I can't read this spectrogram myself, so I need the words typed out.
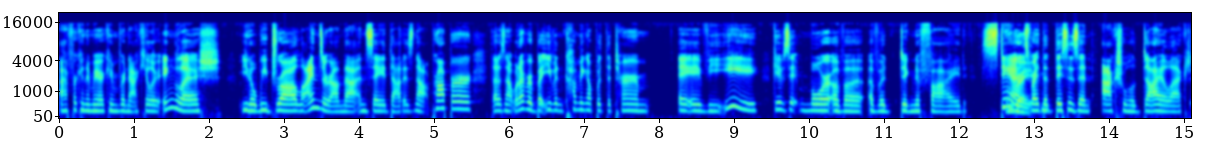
African American vernacular English, you know, we draw lines around that and say that is not proper, that is not whatever. But even coming up with the term AAVE gives it more of a of a dignified stance, Right. right? That this is an actual dialect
